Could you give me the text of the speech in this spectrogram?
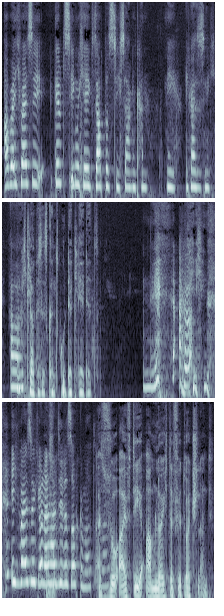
aber ich weiß nicht, gibt es irgendwelche Examples, die ich sagen kann? Nee, ich weiß es nicht. Aber, Aber ich glaube, es ist ganz gut erklärt jetzt. nee, aber ich weiß nicht, und dann haben sie das auch gemacht. Aber, Also so AfD-Armleuchter für Deutschland.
